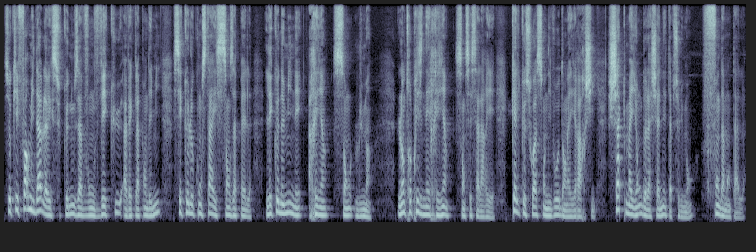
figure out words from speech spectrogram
Ce qui est formidable avec ce que nous avons vécu avec la pandémie, c'est que le constat est sans appel. L'économie n'est rien sans l'humain. L'entreprise n'est rien sans ses salariés, quel que soit son niveau dans la hiérarchie. Chaque maillon de la chaîne est absolument fondamental.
